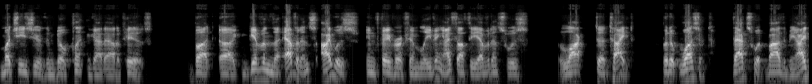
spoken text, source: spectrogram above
much easier than Bill Clinton got out of his. But uh, given the evidence, I was in favor of him leaving. I thought the evidence was locked uh, tight, but it wasn't. That's what bothered me. I,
